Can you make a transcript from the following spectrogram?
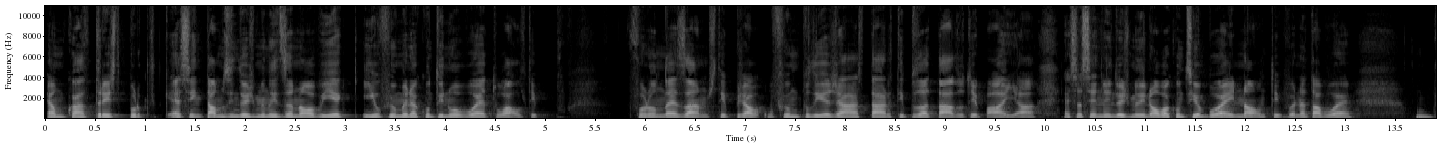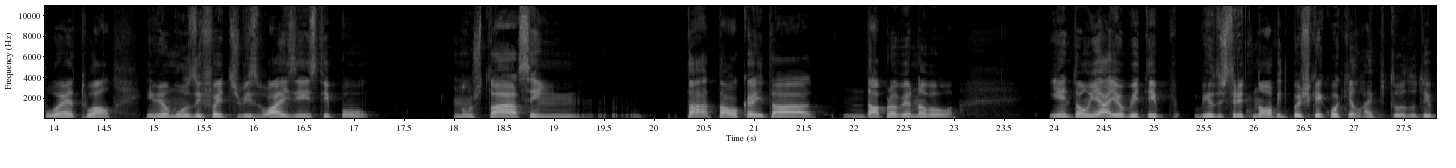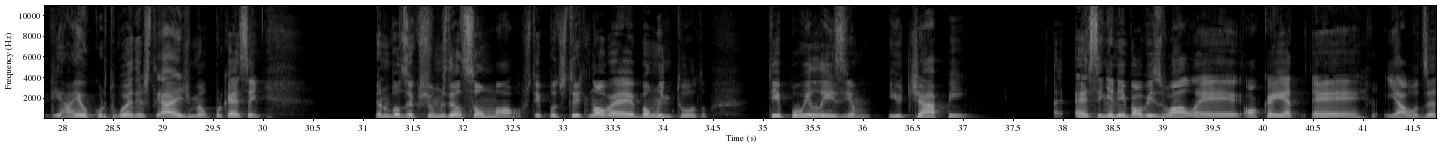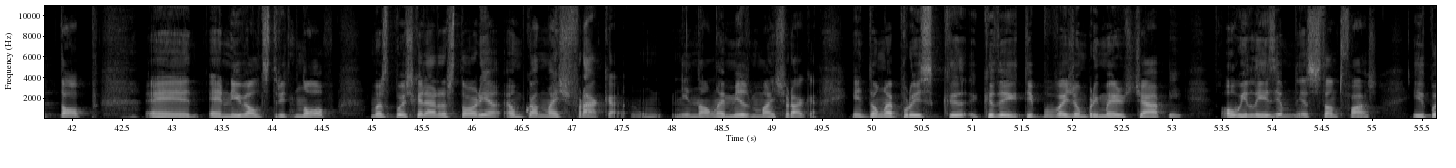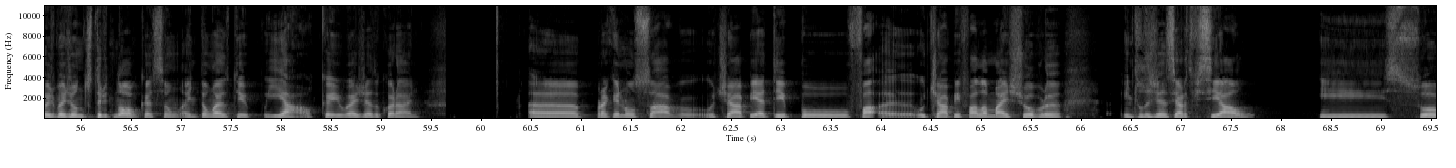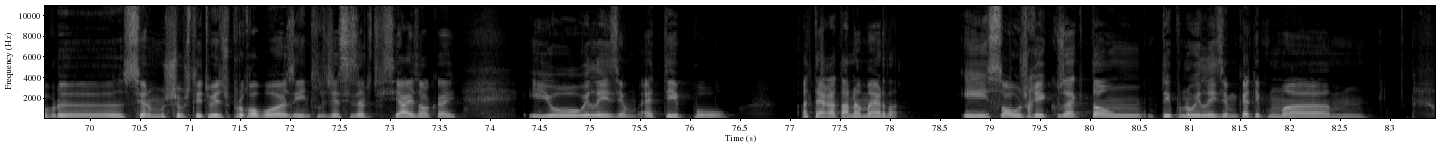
é um bocado triste porque, é assim, estamos em 2019 e, e o filme ainda continua bué atual. Tipo, foram 10 anos. Tipo, já, o filme podia já estar, tipo, datado. Tipo, ah, yeah, essa cena em 2009 acontecia bué. E não, tipo, ainda está bué, bué atual. E mesmo os efeitos visuais e isso, tipo, não está assim... Está tá ok, está dá para ver na boa. E então, yeah, eu vi tipo, vi o Distrito 9 e depois fiquei com aquele hype todo, tipo, yeah, eu curto bué deste gajo, meu, porque é assim, eu não vou dizer que os filmes dele são maus, tipo, o Distrito 9 é bom em tudo. Tipo, o Elysium e o Chappie, é assim, a nível visual é ok, é, é yeah, vou dizer top, é, é nível Distrito 9, mas depois, se calhar, a história é um bocado mais fraca. Não, é mesmo mais fraca. Então é por isso que, que digo: tipo, vejam primeiro Chappie ou Elysium, esse tanto faz, e depois vejam Distrito 9, que são, então é do tipo, yeah, ok, o gajo é do caralho. Uh, para quem não sabe, o Chappie é tipo. o Chappie fala mais sobre inteligência artificial e sobre sermos substituídos por robôs e inteligências artificiais, ok? E o Elysium é tipo a Terra está na merda e só os ricos é que estão tipo no Elysium, que é tipo uma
